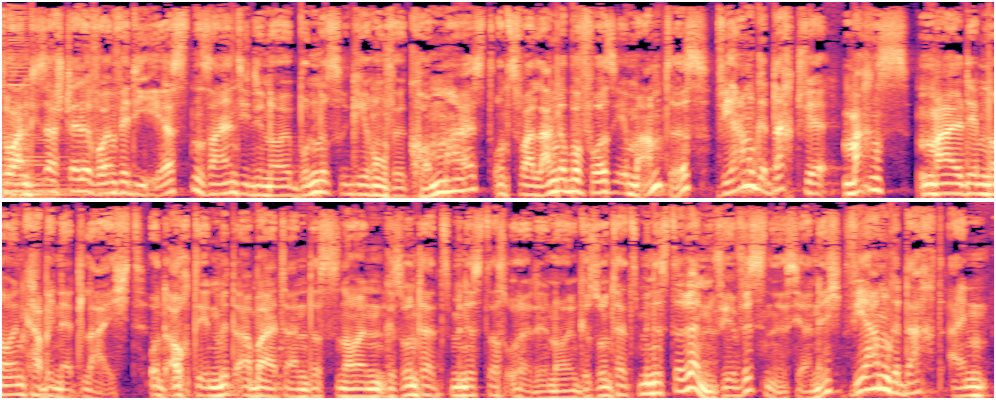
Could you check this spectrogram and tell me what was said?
So, an dieser Stelle wollen wir die Ersten sein, die die neue Bundesregierung willkommen heißt. Und zwar lange bevor sie im Amt ist. Wir haben gedacht, wir machen es mal dem neuen Kabinett leicht. Und auch den Mitarbeitern des neuen Gesundheitsministers oder der neuen Gesundheitsministerin. Wir wissen es ja nicht. Wir haben gedacht, ein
